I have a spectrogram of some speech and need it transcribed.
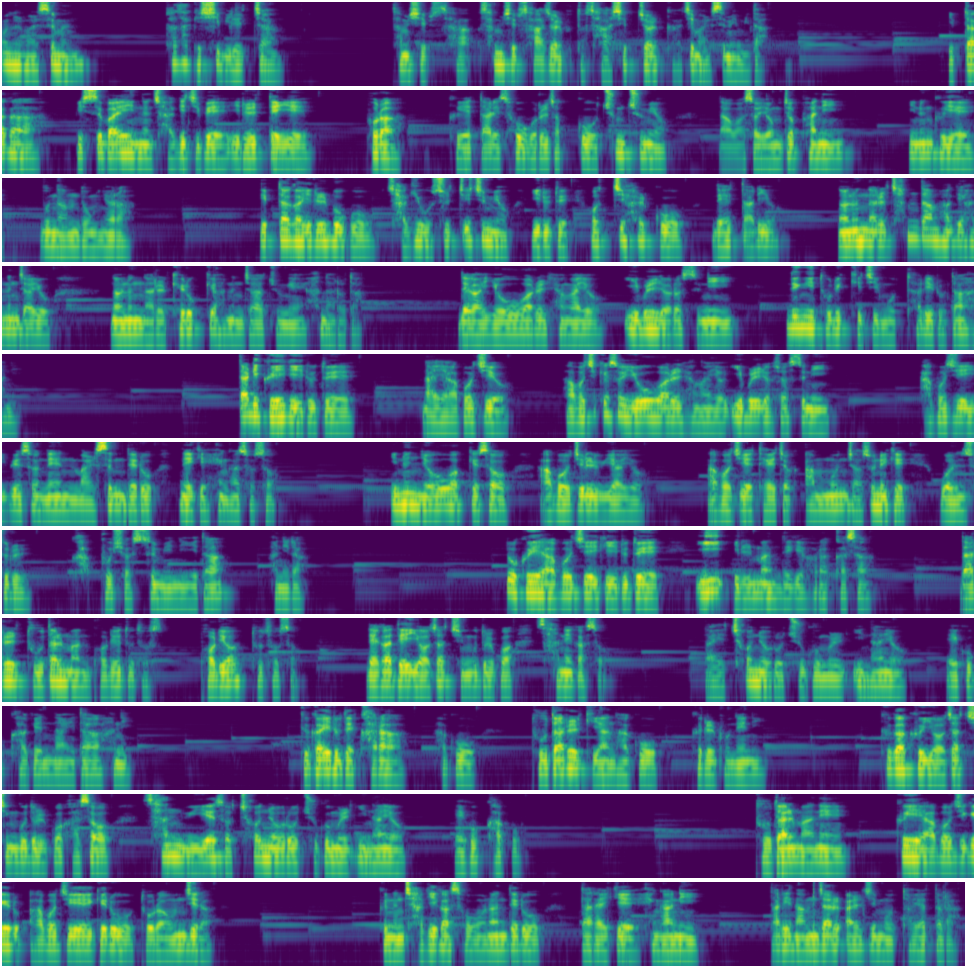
오늘 말씀은 사사기 11장 34, 34절부터 40절까지 말씀입니다. 입다가 미스바에 있는 자기 집에 이를 때에 보라 그의 딸이 소고를 잡고 춤추며 나와서 영접하니 이는 그의 무남 동녀라. 입다가 이를 보고 자기 옷을 찢으며 이르되 어찌할꼬 내 딸이여 너는 나를 참담하게 하는 자요 너는 나를 괴롭게 하는 자 중에 하나로다. 내가 여호와를 향하여 입을 열었으니 능히 돌이키지 못하리로다 하니. 딸이 그에게 이르되 나의 아버지여 아버지께서 여호와를 향하여 입을 여셨으니 아버지의 입에서 낸 말씀대로 내게 행하소서. 이는 여호와께서 아버지를 위하여 아버지의 대적 암몬 자손에게 원수를 갚으셨음이니이다 하니라. 또 그의 아버지에게 이르되 이 일만 내게 허락하사 나를 두 달만 버려두소서, 버려두소서. 내가 내 여자 친구들과 산에 가서 나의 처녀로 죽음을 인하여 애국하겠나이다 하니 그가 이르되 가라 하고 두 달을 기한하고 그를 보내니 그가 그 여자 친구들과 가서 산 위에서 처녀로 죽음을 인하여 애곡하고 두 달 만에 그의 아버지에게로, 아버지에게로 돌아온지라 그는 자기가 소원한 대로 딸에게 행하니 딸이 남자를 알지 못하였더라.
